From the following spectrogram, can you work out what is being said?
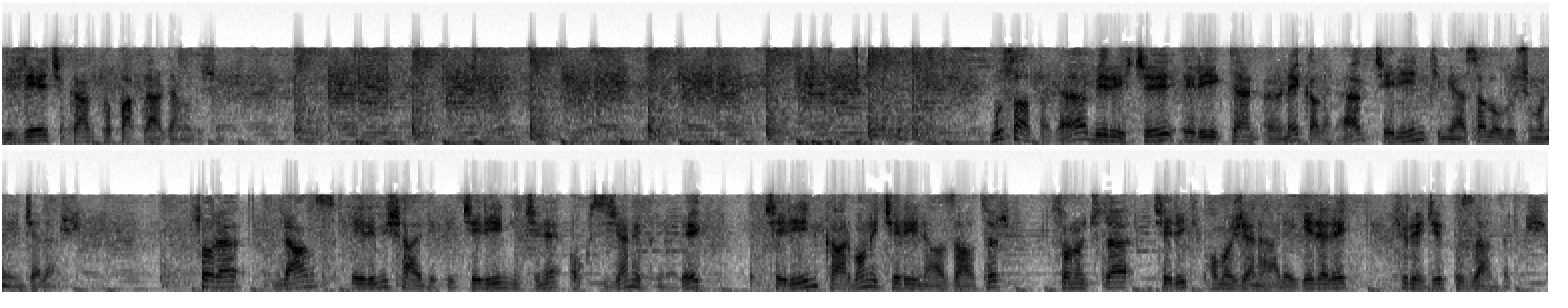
yüzeye çıkan topaklardan oluşur. Bu safhada bir işçi eriyikten örnek alarak çeliğin kimyasal oluşumunu inceler. Sonra lans erimiş haldeki çeliğin içine oksijen üfleyerek çeliğin karbon içeriğini azaltır, sonuçta çelik homojen hale gelerek süreci hızlandırır.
